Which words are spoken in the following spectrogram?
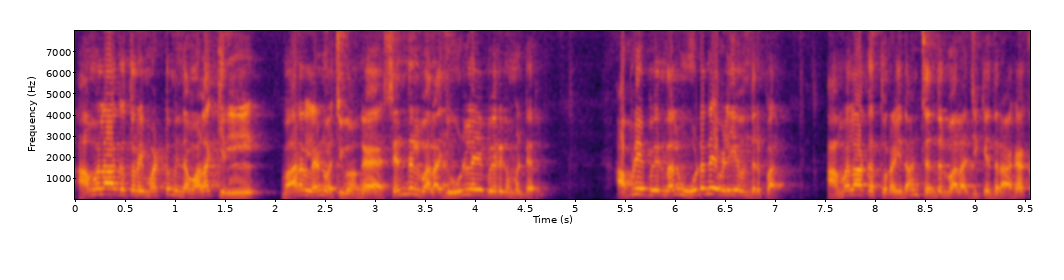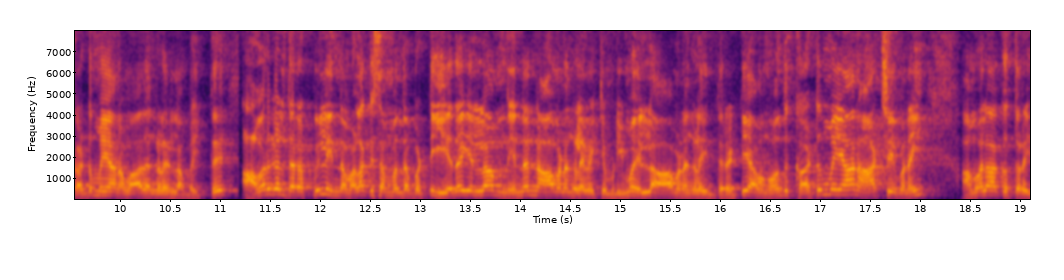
அமலாக்கத்துறை மட்டும் இந்த வழக்கில் வரலைன்னு வச்சுக்கோங்க. செந்தில் பாலாஜி உள்ளே போயிருக்க மாட்டார். அப்படியே போயிருந்தாலும் உடனே வெளியே வந்திருப்பார். அமலாக்கத்துறை தான் செந்தில் பாலாஜிக்கு எதிராக கடுமையான வாதங்களை எல்லாம் வைத்து அவர்கள் தரப்பில் இந்த வழக்கு சம்பந்தப்பட்டு எதையெல்லாம் என்னென்ன ஆவணங்களை வைக்க முடியுமோ எல்லா ஆவணங்களையும் திரட்டி அவங்க வந்து கடுமையான ஆட்சேபனை அமலாக்கத்துறை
